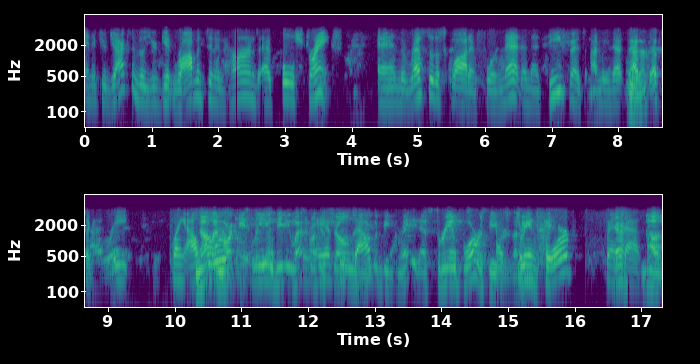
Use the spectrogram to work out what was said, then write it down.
and if you're Jacksonville, you get Robinson and Hurns at full strength, and the rest of the squad and Fournette and that defense. I mean that that Yeah. that's a great playing outdoors. No, and Marquise Lee and Dede Westbrook have shown that South. he would be great as three and four receivers. I three mean, and four. Yeah, Fantastic. no,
